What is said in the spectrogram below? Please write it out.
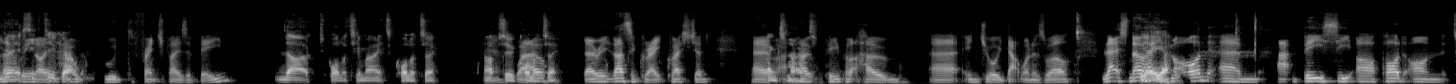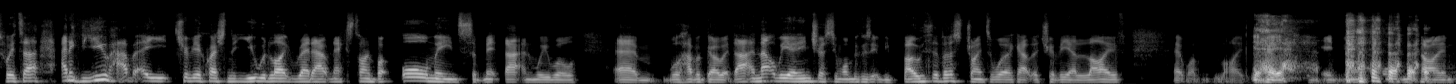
You know, don't realise how good the French players have been. No, it's quality, mate. It's quality. Absolute Wow. quality. Very. That's a great question. Um, Thanks, I mate. hope people at home uh, enjoyed that one as well. Let us know Yeah, how you yeah. got on um, at BCR Pod on Twitter. And if you have a trivia question that you would like read out next time, by all means submit that, and we will um, we'll have a go at that. And that will be an interesting one because it'll be both of us trying to work out the trivia live. Uh, well, live. Yeah, yeah. in, in time,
